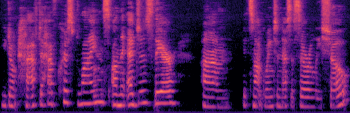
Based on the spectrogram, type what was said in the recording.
You don't have to have crisp lines on the edges there. Um, it's not going to necessarily show,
